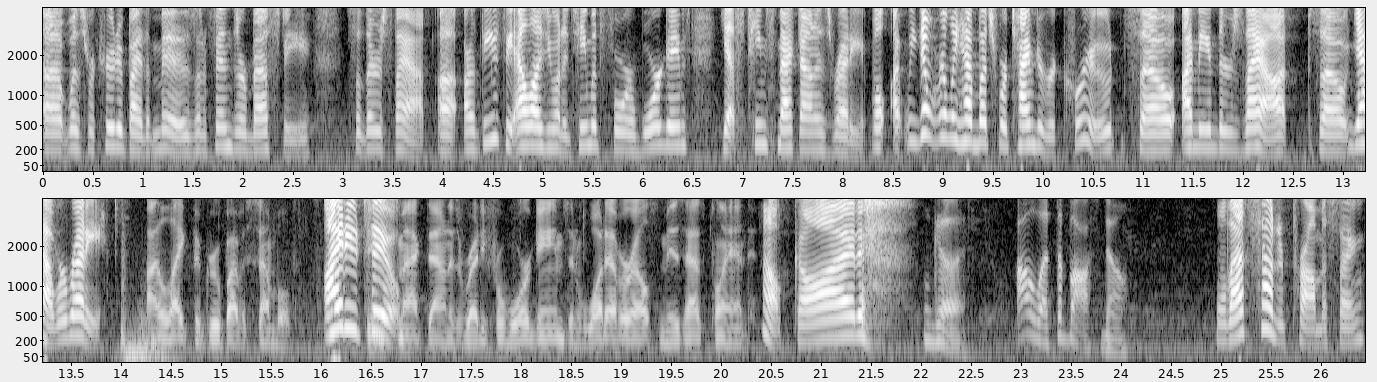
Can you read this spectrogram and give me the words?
uh, was recruited by The Miz, and Finn's our bestie. So there's that. Uh, are these the allies you want to team with for War Games? Yes, Team SmackDown is ready. Well, I, we don't really have much more time to recruit, so, I mean, there's that. So, yeah, we're ready. I like the group I've assembled. I do too. Team SmackDown is ready for War Games and whatever else Miz has planned. Oh, God. Good. I'll let the boss know. Well, that sounded promising.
